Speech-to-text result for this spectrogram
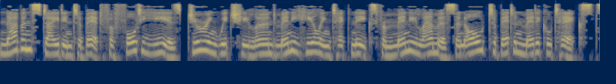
Nabhan stayed in Tibet for 40 years, during which he learned many healing techniques from many lamas and old Tibetan medical texts.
